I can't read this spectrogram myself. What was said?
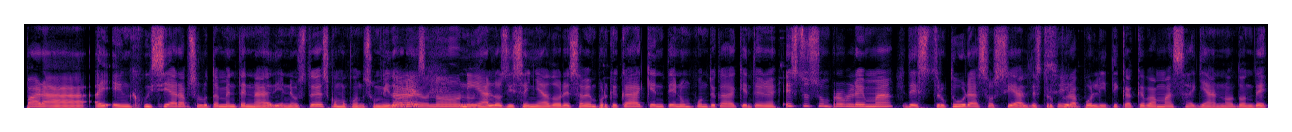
para eh, enjuiciar absolutamente a nadie, ni a ustedes como consumidores, Claro, no, no, ni a no. los diseñadores, ¿saben? Porque cada quien tiene un punto y cada quien tiene... Esto es un problema de estructura social, de estructura Sí. política que va más allá, ¿no? Donde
